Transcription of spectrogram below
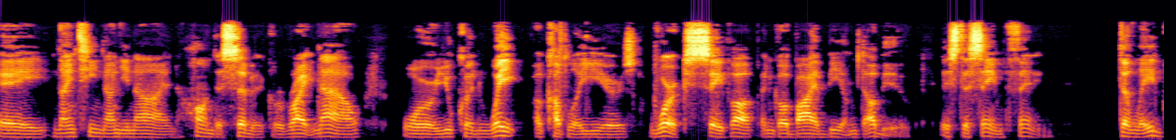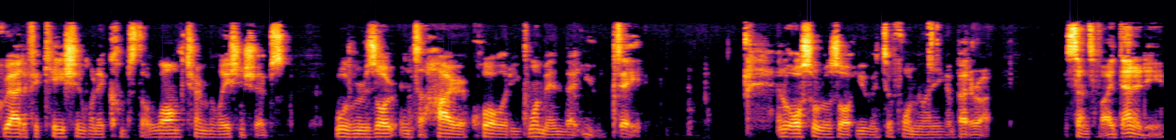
a 1999 Honda Civic right now, or you can wait a couple of years, work, save up, and go buy a BMW. It's the same thing. Delayed gratification when it comes to long term relationships will result into higher quality women that you date and also result you into formulating a better uh, sense of identity.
